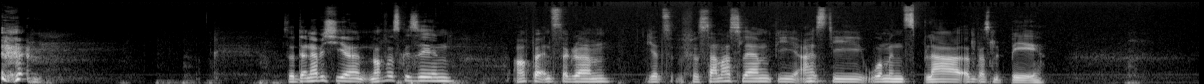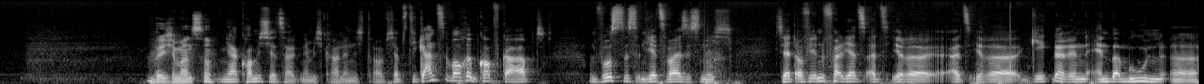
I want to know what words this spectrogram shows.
So, dann habe ich hier noch was gesehen, auch bei Instagram. Jetzt für SummerSlam, wie heißt die Woman's Bla, irgendwas mit B. Welche meinst du? Ja, komme ich jetzt halt nämlich gerade nicht drauf. Ich habe es die ganze Woche im Kopf gehabt und wusste es und jetzt weiß ich es nicht. Sie hat auf jeden Fall jetzt als ihre, als ihre Gegnerin Ember Moon äh,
